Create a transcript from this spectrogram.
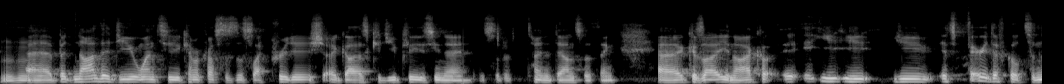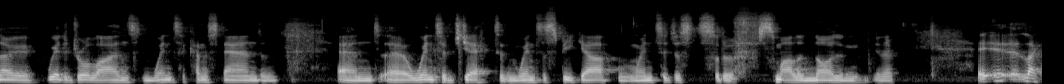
hmm uh, but neither do you want to come across as this like prudish, oh, guys, could you please, you know, sort of tone it down sort of thing. Because I, you know, I, it, it- you, you, you, it's very difficult to know where to draw lines and when to kind of stand and, and uh, when to object and when to speak out and when to just sort of smile and nod and, you know, it, it- like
